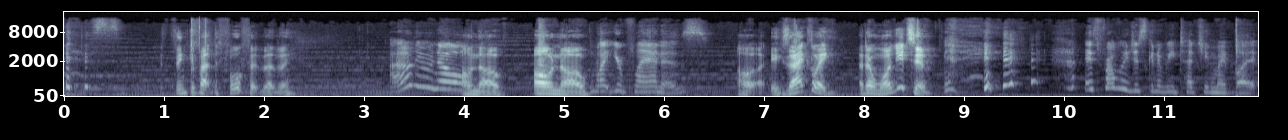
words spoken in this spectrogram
Think about the forfeit, Bubba. I don't even know Oh no. Oh no. what your plan is. Oh, exactly. I don't want you to. it's probably just gonna be touching my butt.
